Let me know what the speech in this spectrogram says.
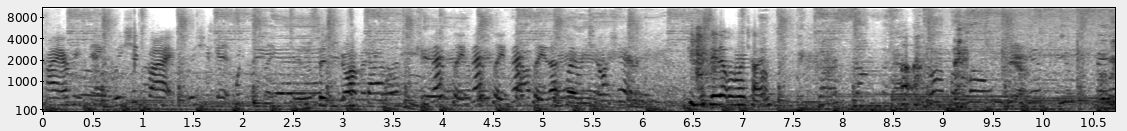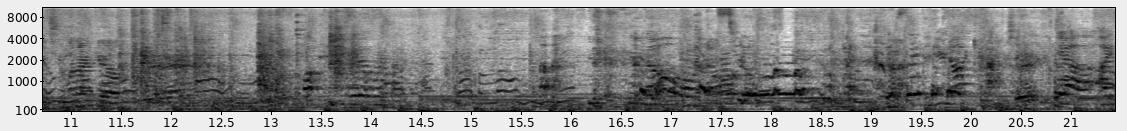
Try everything. We should buy. We should get. Like, you said you don't have any money. Exactly. Exactly. Exactly. That's why we should all share. Can you say that one more time? Uh. yeah. Okay, two more go. Say that one more time. No. Did you not catch it? Yeah, I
